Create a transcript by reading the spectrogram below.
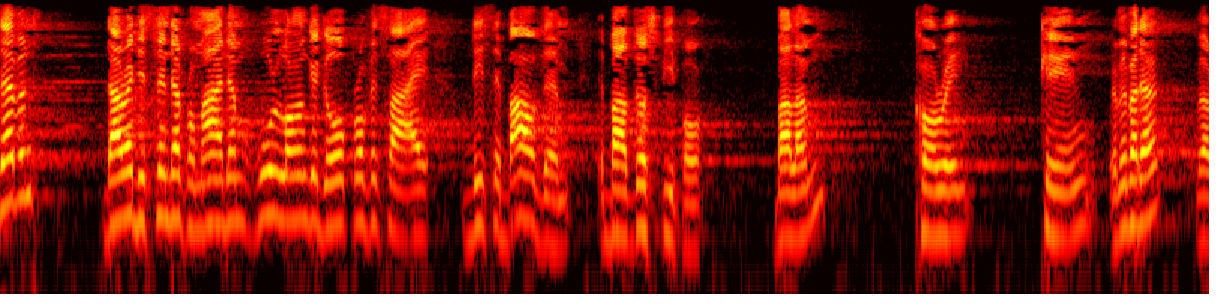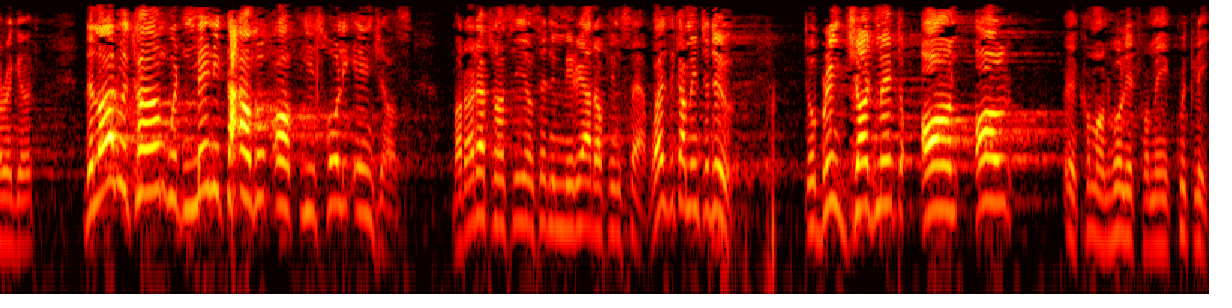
seventh direct descendant from Adam, who long ago prophesied this about them, about those people. Balaam, Korah, Cain. Remember that? Very good. The Lord will come with many thousands of his holy angels. But other translations say the myriad of himself. What is he coming to do? To bring judgment on all. Hey, come on, hold it for me quickly.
